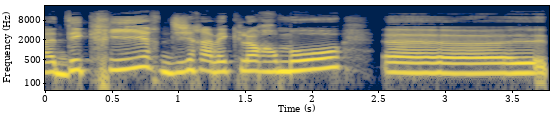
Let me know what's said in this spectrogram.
à décrire, dire avec leurs mots, euh,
